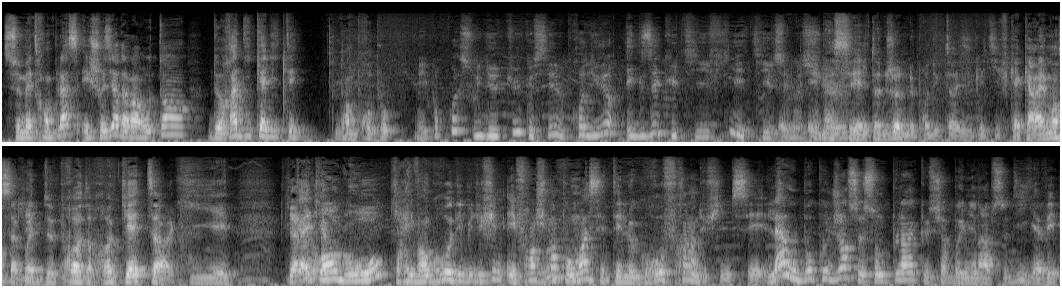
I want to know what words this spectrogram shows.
se mettre en place et choisir d'avoir autant de radicalité dans le propos. Mais pourquoi soulignes-tu que c'est le producteur exécutif? Qui est-il ce monsieur? Et ben c'est Elton John, le producteur exécutif, qui a carrément sa boîte de prod Rocket, qui est Qui arrive en gros qui arrive en gros au début du film. Et franchement, pour moi, c'était le gros frein du film. C'est là où beaucoup de gens se sont plaints que sur Bohemian Rhapsody, il y avait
